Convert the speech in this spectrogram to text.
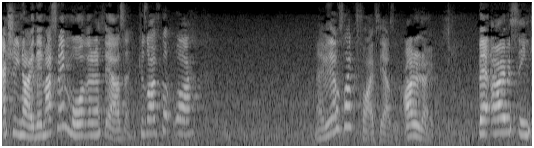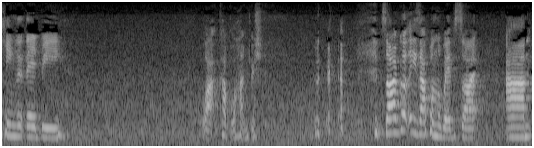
Actually, no, there must be more than a thousand because I've got like, maybe there was like 5,000. I don't know. But I was thinking that there'd be like a couple hundred. so I've got these up on the website. Um,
